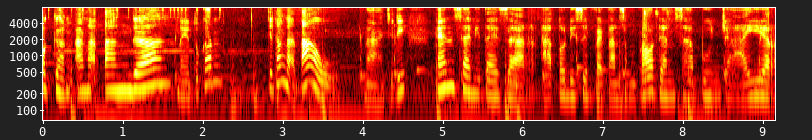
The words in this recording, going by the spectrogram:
pegang anak tangga. Nah, itu kan kita nggak tahu Nah, jadi hand sanitizer atau disinfektan semprot dan sabun cair.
